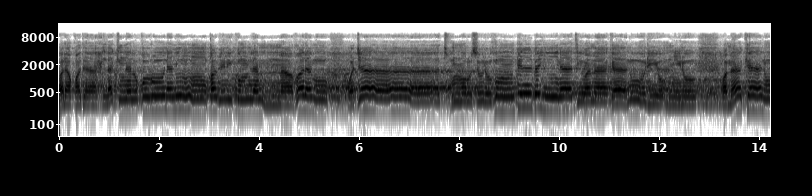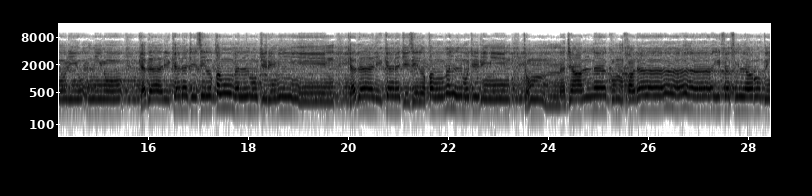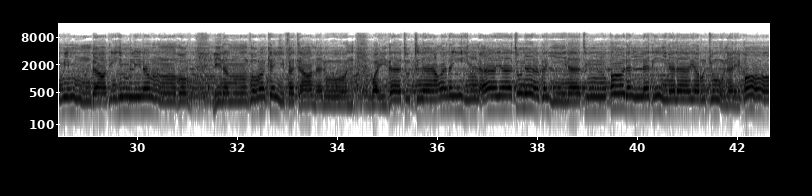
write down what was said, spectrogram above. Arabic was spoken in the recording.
ولقد أهلكنا القرون من قبلكم لما ظلموا وجاءتهم رسلهم بالبينات وما كانوا ليؤمنوا وما كانوا ليؤمنوا. كذلك نجزي القوم المجرمين. كذلك نجزي القوم المجرمين. ثم جعلناكم خلائف في الأرض من بعدهم لننظر لننظر كيف تعملون. وإذا تتلى عليهم آياتنا بينات قال الذين لا يرجون لقاءنا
